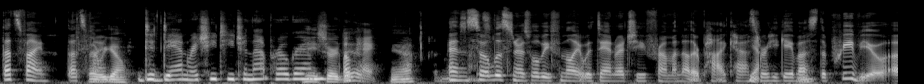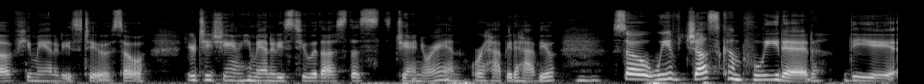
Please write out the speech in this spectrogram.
That's fine. That's there fine. There we go. Did Dan Ritchie teach in that program? He sure did. Okay. Yeah. And so listeners will be familiar with Dan Ritchie from another podcast Yeah. where he gave us the preview of Humanities 2. So you're teaching in Humanities 2 with us this January, and we're happy to have you. So we've just completed the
